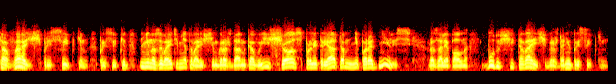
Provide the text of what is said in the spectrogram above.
«Товарищ Присыпкин, Присыпкин, не называйте меня товарищем, гражданка, вы еще с пролетариатом не породнились». Розалия Павловна, будущий товарищ, гражданин Присыпкин.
